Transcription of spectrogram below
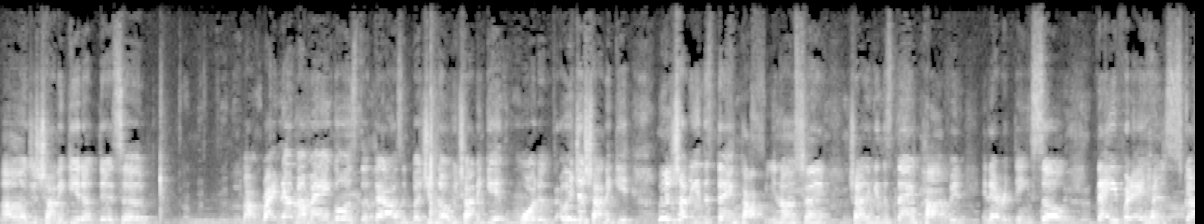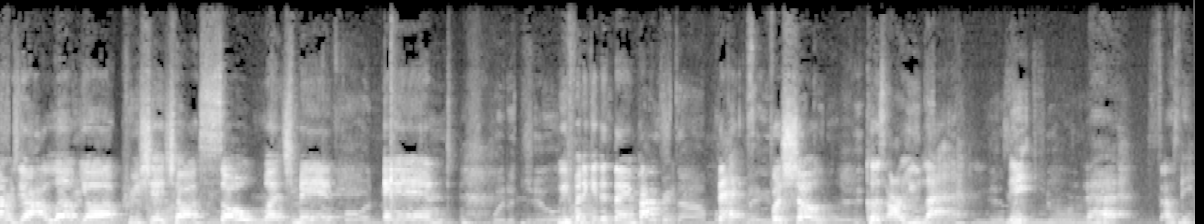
Uh, just trying to get up there to my, right now my main goal is the thousand, but you know we trying to get more than we just trying to get we just trying to get this thing popping. You know what I'm saying? Trying to get this thing popping and everything. So thank you for the 800 subscribers, y'all. I love y'all. Appreciate y'all so much, man. And we finna get this thing popping. Facts for sure. Cause are you live? Nick, Ah, saucy.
